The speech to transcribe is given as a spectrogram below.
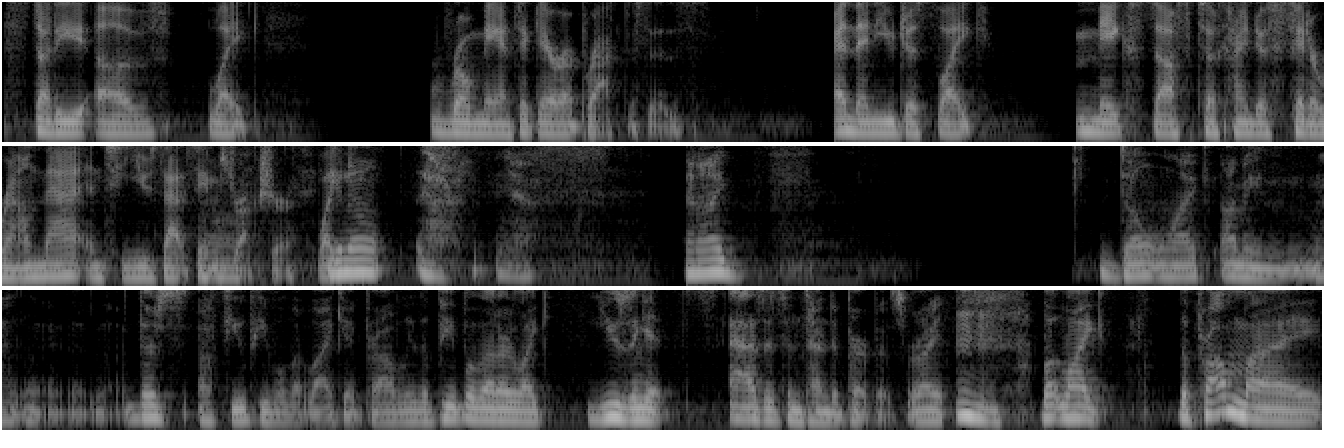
study of like romantic era practices and then you just like make stuff to kind of fit around that and to use that same Oh. structure like you know, yeah. And I don't like. I mean, there's a few people that like it. Probably the people that are like using it as its intended purpose, right? Mhm. But like the problem I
